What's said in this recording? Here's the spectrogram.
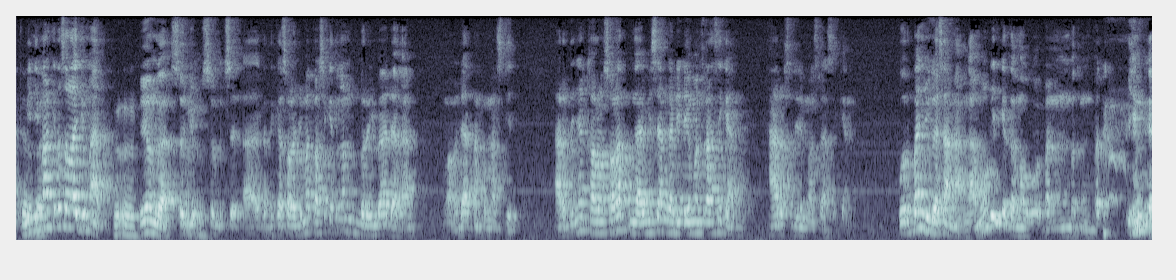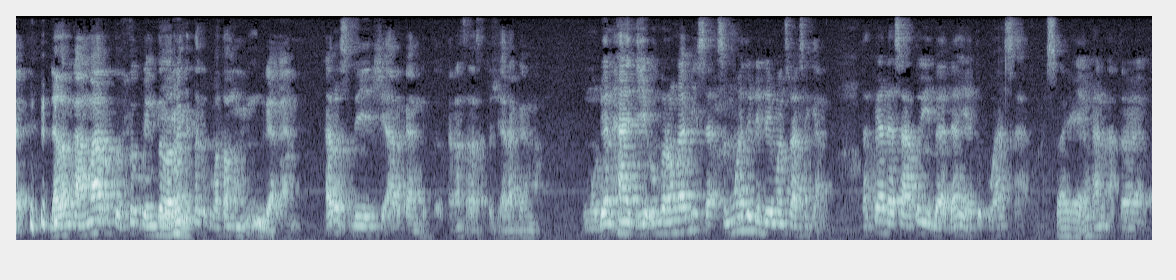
betul, minimal kita sholat jumat. Iya enggak Seju, se, se, eh, ketika sholat jumat pasti kita kan beribadah kan? Mau datang ke masjid artinya kalau sholat nggak bisa nggak didemonstrasikan harus didemonstrasikan kurban juga sama nggak mungkin kita mau kurban ngumpet-ngumpet ya enggak dalam kamar tutup pintu orang kita potong enggak kan harus disiarkan gitu karena salah satu syiar agama kemudian haji umroh nggak bisa semua itu didemonstrasikan tapi ada satu ibadah yaitu puasa. Puasa ya. ya kan atau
